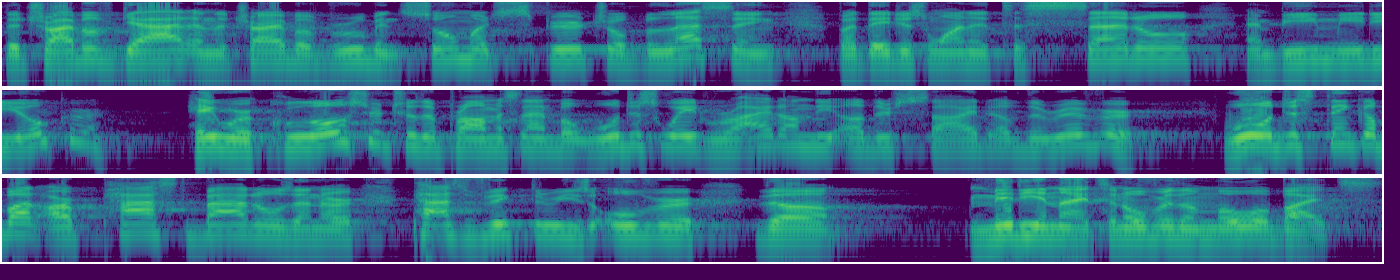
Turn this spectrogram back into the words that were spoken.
the tribe of Gad and the tribe of Reuben so much spiritual blessing, but they just wanted to settle and be mediocre. Hey, we're closer to the promised land, but we'll just wait right on the other side of the river. We'll just think about our past battles and our past victories over the Midianites and over the Moabites.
